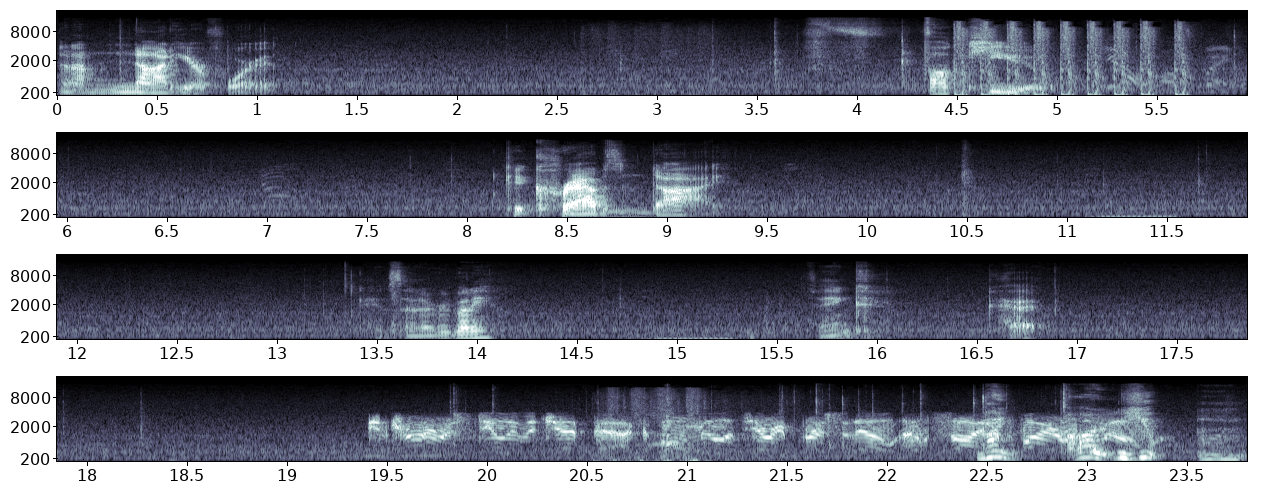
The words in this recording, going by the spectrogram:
and I'm not here for it. Fuck you. Get crabs and die. Okay, is that everybody? I think. Okay. Intruder is stealing the jetpack. All military personnel outside are you? mm.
